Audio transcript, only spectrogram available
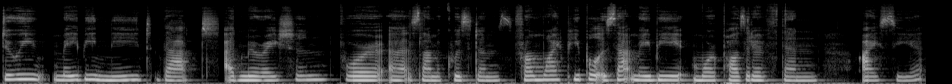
do we maybe need that admiration for uh, Islamic wisdoms from white people? Is that maybe more positive than I see it?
